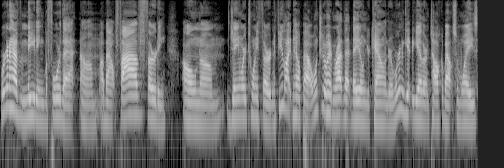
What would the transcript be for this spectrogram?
We're going to have a meeting before that, um, about 5.30 on um, January 23rd. And if you'd like to help out, why don't you go ahead and write that date on your calendar. And we're going to get together and talk about some ways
